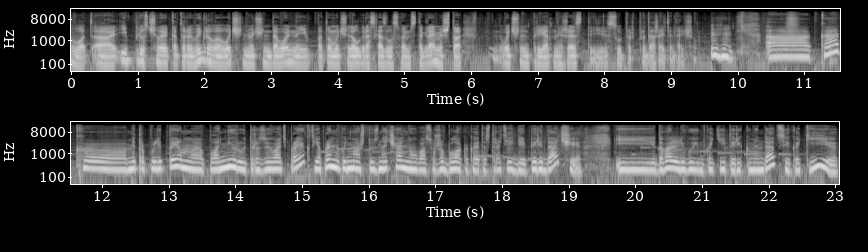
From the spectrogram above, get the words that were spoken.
Вот. А, и плюс человек, который выиграл, очень-очень довольный, и потом очень долго рассказывал в своем инстаграме, что очень приятный жест и супер, продолжайте дальше. Угу. А как э, Метрополитен планирует развивать проект? Я правильно понимаю, что изначально у вас уже была какая-то стратегия передачи, и давали ли вы им какие-то рекомендации, какие,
